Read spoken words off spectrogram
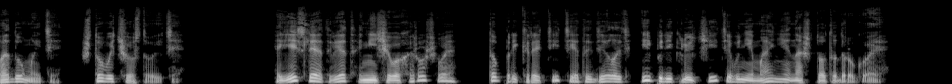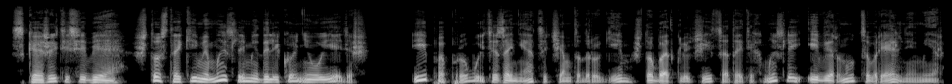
Подумайте, что вы чувствуете. Если ответ «ничего хорошего», то прекратите это делать и переключите внимание на что-то другое. Скажите себе, что с такими мыслями далеко не уедешь, и попробуйте заняться чем-то другим, чтобы отключиться от этих мыслей и вернуться в реальный мир.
